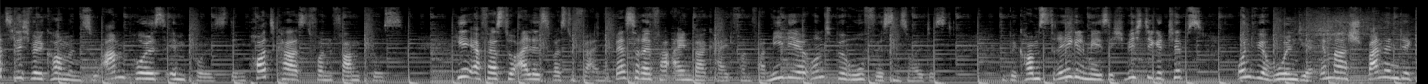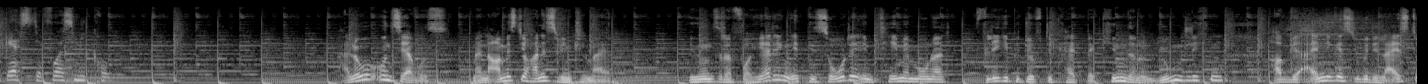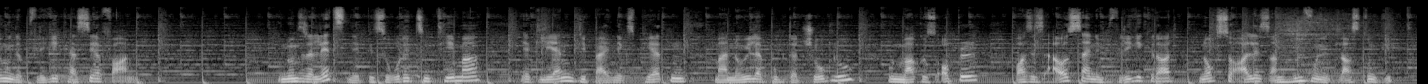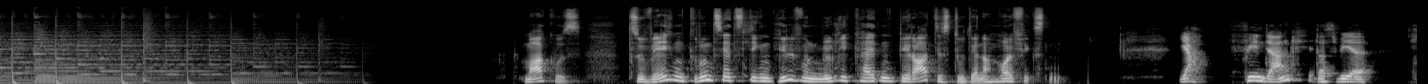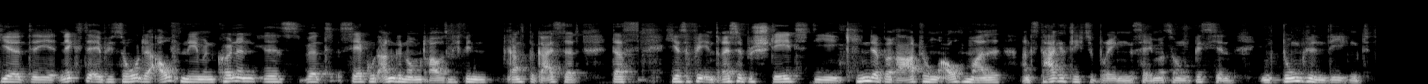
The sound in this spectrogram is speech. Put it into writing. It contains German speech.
Herzlich willkommen zu Ampuls Impuls, dem Podcast von FAMPLUS. Hier erfährst du alles, was du für eine bessere Vereinbarkeit von Familie und Beruf wissen solltest. Du bekommst regelmäßig wichtige Tipps und wir holen dir immer spannende Gäste vors Mikro. Hallo und Servus, mein Name ist Johannes Winkelmeier. In unserer vorherigen Episode im Themenmonat Pflegebedürftigkeit bei Kindern und Jugendlichen haben wir einiges über die Leistungen der Pflegekasse erfahren. In unserer letzten Episode zum Thema erklären die beiden Experten Manuela Bugdacoglu und Markus Oppel, was es aus seinem Pflegegrad noch so alles an Hilfe und Entlastung gibt. Markus, zu welchen grundsätzlichen Hilfen und Möglichkeiten beratest du denn am häufigsten? Ja, vielen Dank, dass wir hier die nächste Episode aufnehmen können. Es wird sehr gut angenommen draußen. Ich bin ganz begeistert, dass hier so viel Interesse besteht, die Kinderberatung auch mal ans Tageslicht zu bringen. ist ja immer so ein bisschen im Dunkeln liegend.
